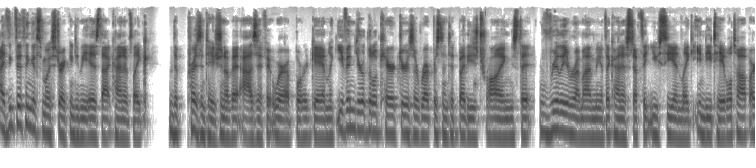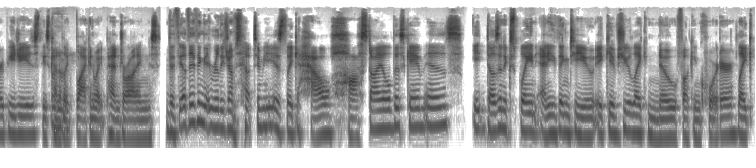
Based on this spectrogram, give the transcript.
I think the thing that's most striking to me is that kind of like the presentation of it as if it were a board game. Like even your little characters are represented by these drawings that really remind me of the kind of stuff that you see in like indie tabletop RPGs, these kind of Mhm. like black and white pen drawings. The, the other thing that really jumps out to me is like how hostile this game is. It doesn't explain anything to you. It gives you like no fucking quarter. Like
